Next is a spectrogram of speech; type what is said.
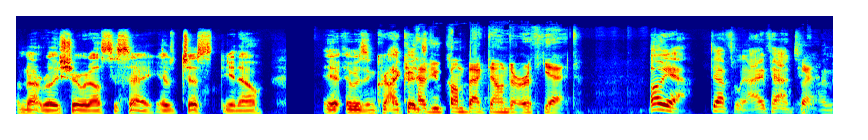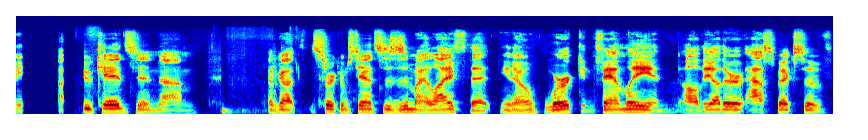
I'm not really sure what else to say. It was just you know, it, it was incredible. I couldn't. Have you come back down to earth yet? Oh yeah, definitely. I've had to. Okay. I mean, I two kids, and um, I've got circumstances in my life that you know, work and family, and all the other aspects of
